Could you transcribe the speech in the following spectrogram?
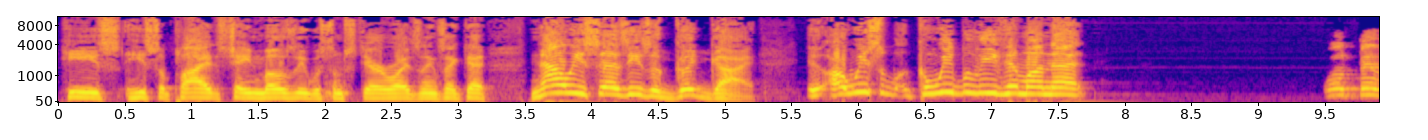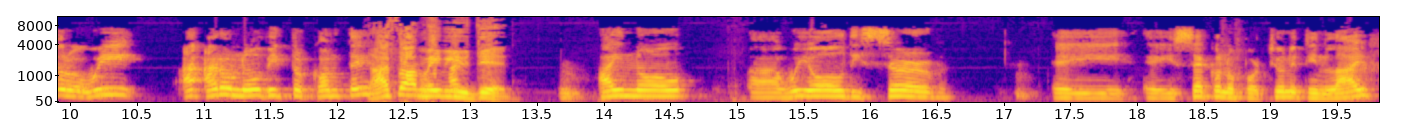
he's he supplied Shane Mosley with some steroids and things like that. Now he says he's a good guy. Are we? Can we believe him on that? Well, Pedro, we I, I don't know Victor Conte. I thought maybe I, you did. I know uh, we all deserve a a second opportunity in life.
